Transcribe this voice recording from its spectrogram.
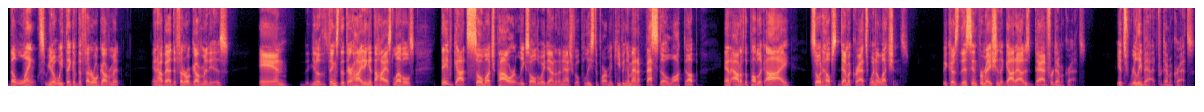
The lengths, you know, we think of the federal government and how bad the federal government is and you know the things that they're hiding at the highest levels. They've got so much power it leaks all the way down to the nashville police department keeping a manifesto locked up and out of the public eye so it helps democrats win elections. Because this information that got out is bad for democrats. It's really bad for democrats.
